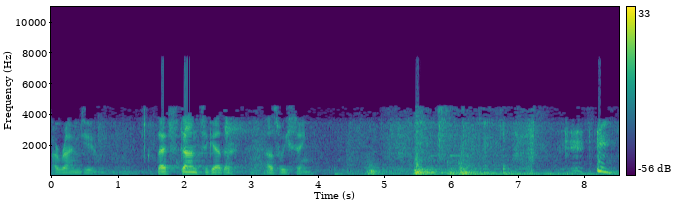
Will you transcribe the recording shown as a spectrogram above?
around you. Let's stand together as we sing.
